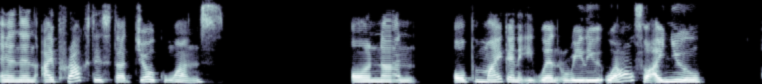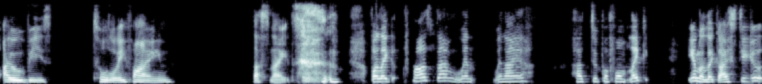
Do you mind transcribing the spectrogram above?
And then I practiced that joke once on an open mic and it went really well. So I knew I would be totally fine last night. but like first time when when I had to perform like you know like I still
